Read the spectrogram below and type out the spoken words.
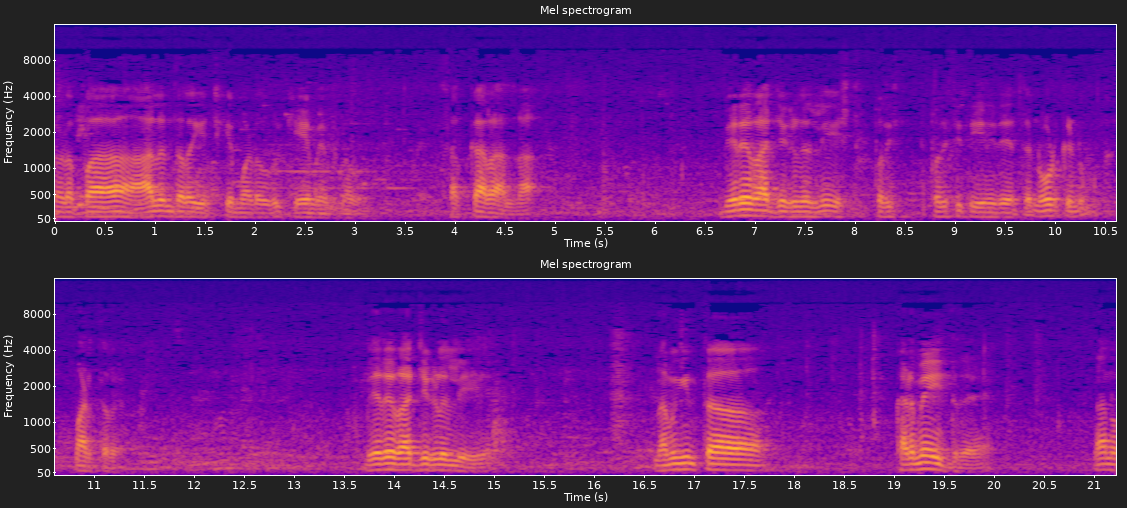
ನೋಡಪ್ಪ ಹಾಲಿನ ದರ ಹೆಚ್ಚಿಗೆ ಮಾಡೋರು ಕೆ ಎಂ ಎಫ್ನವರು ಸರ್ಕಾರ ಅಲ್ಲ. ಬೇರೆ ರಾಜ್ಯಗಳಲ್ಲಿ ಎಷ್ಟು ಪರಿಸ್- ಪರಿಸ್ಥಿತಿ ಏನಿದೆ ಅಂತ ನೋಡ್ಕೊಂಡು ಮಾಡ್ತಾರೆ. ಬೇರೆ ರಾಜ್ಯಗಳಲ್ಲಿ ನಮಗಿಂತ ಕಡಿಮೆ ಇದ್ರೆ ನಾನು,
